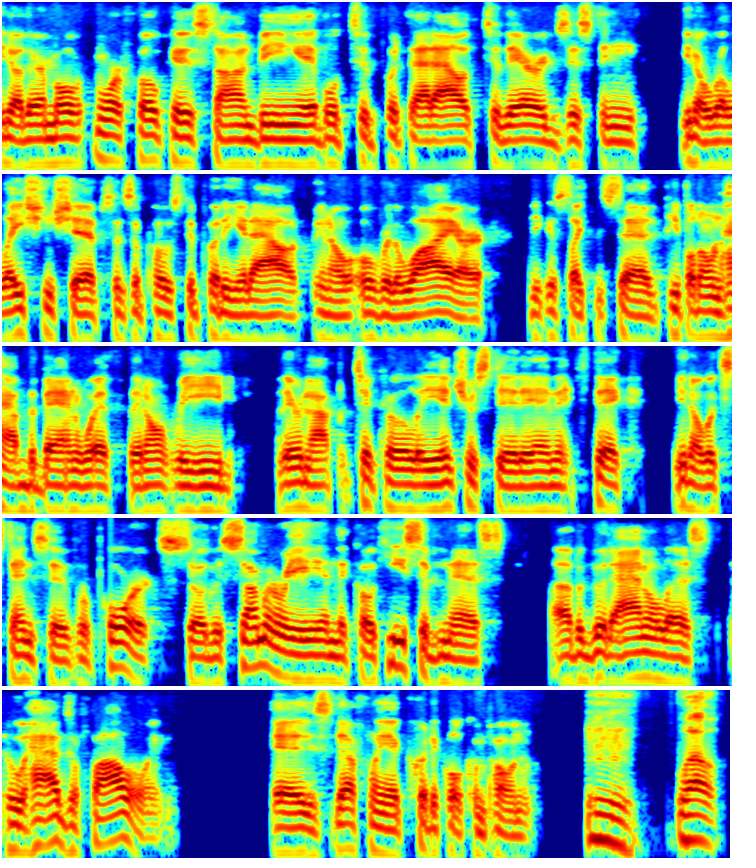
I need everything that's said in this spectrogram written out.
You know, they're more more focused on being able to put that out to their existing, you know, relationships as opposed to putting it out, you know, over the wire. Because, like you said, people don't have the bandwidth. They don't read. They're not particularly interested in thick, you know, extensive reports. So the summary and the cohesiveness of a good analyst who has a following is definitely a critical component. Mm. Well,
